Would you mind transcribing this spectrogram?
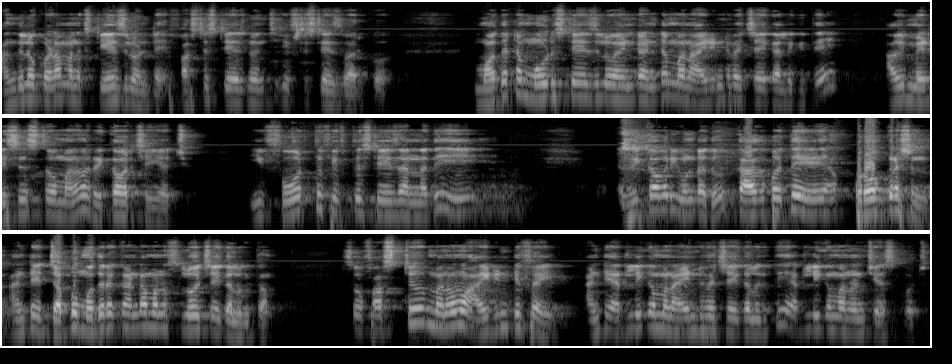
అందులో కూడా మనకి స్టేజ్లు ఉంటాయి. ఫస్ట్ స్టేజ్ నుంచి ఫిఫ్త్ స్టేజ్ వరకు. మొదట మూడు స్టేజ్లు ఏంటంటే మనం ఐడెంటిఫై చేయగలిగితే అవి మెడిసిన్స్తో మనం రికవర్ చేయొచ్చు. ఈ ఫోర్త్ ఫిఫ్త్ స్టేజ్ అన్నది రికవరీ ఉండదు. కాకపోతే ప్రోగ్రెషన్ అంటే జబ్బు ముదరకుండా మనం స్లో చేయగలుగుతాం. సో ఫస్ట్ మనం ఐడెంటిఫై అంటే ఎర్లీగా మనం ఐడెంటిఫై చేయగలిగితే ఎర్లీగా మనం చేసుకోవచ్చు.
